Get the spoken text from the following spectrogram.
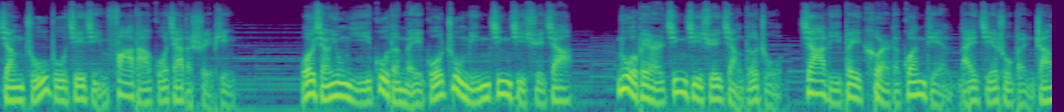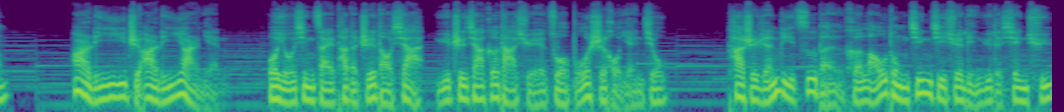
将逐步接近发达国家的水平。我想用已故的美国著名经济学家、诺贝尔经济学奖得主加里贝克尔的观点来结束本章。二零一一至二零一二年，我有幸在他的指导下于芝加哥大学做博士后研究。他是人力资本和劳动经济学领域的先驱，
